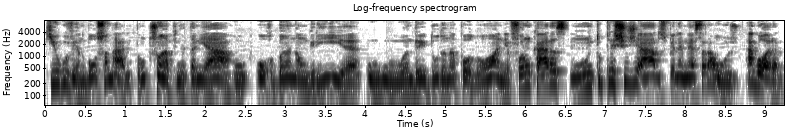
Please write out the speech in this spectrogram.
que o governo Bolsonaro. Então, Trump, Netanyahu, Orbán na Hungria, o Andrei Duda na Polônia, foram caras muito prestigiados pelo Ernesto Araújo. Agora,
